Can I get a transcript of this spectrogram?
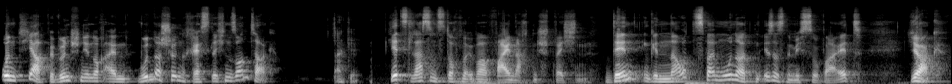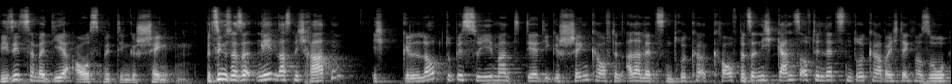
Und ja, wir wünschen dir noch einen wunderschönen restlichen Sonntag. Danke. Jetzt lass uns doch mal über Weihnachten sprechen. Denn in genau zwei Monaten ist es nämlich soweit. Jörg, wie sieht es denn bei dir aus mit den Geschenken? Beziehungsweise, nee, lass mich raten. Ich glaube, du bist so jemand, der die Geschenke auf den allerletzten Drücker kauft. Also nicht ganz auf den letzten Drücker, aber ich denke mal so,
